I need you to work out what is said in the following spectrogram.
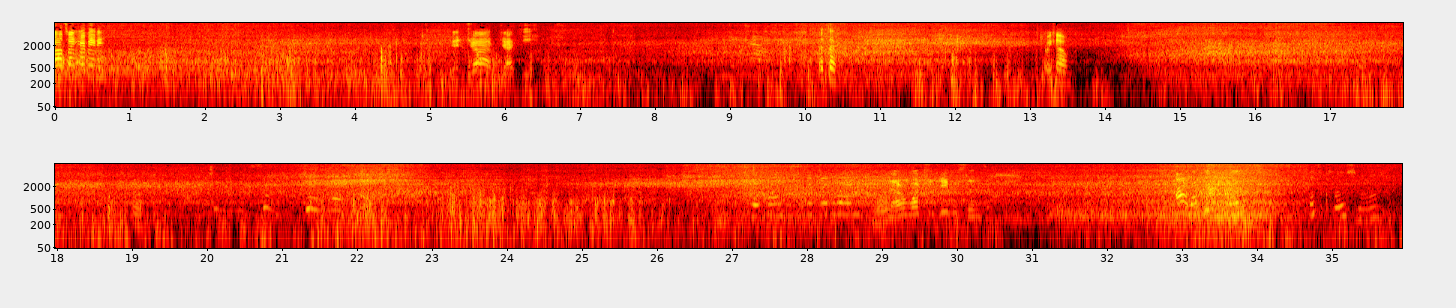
No, it's right here, baby. Good job, Jackie. Right there. Here we go. Now we're watching Jameson. Ah, that's close. That's close, Mom.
